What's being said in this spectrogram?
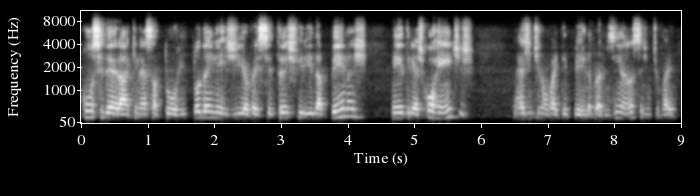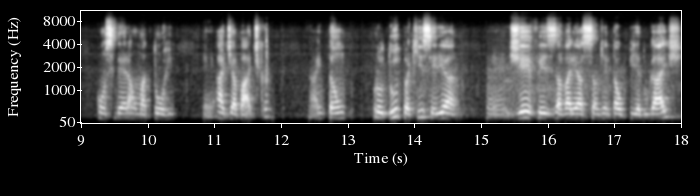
considerar que nessa torre toda a energia vai ser transferida apenas entre as correntes, né, a gente não vai ter perda para a vizinhança, a gente vai considerar uma torre é, adiabática. Ah, então, produto aqui seria G vezes a variação de entalpia do gás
